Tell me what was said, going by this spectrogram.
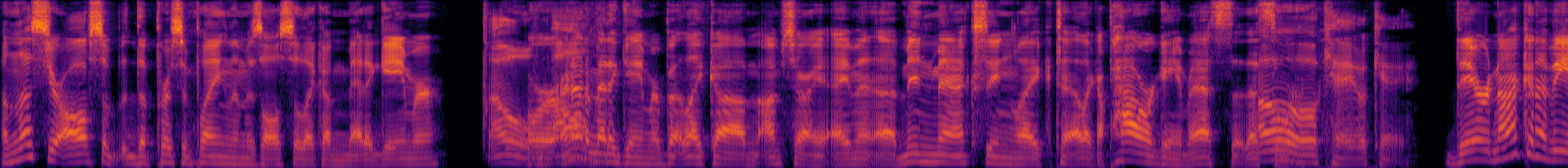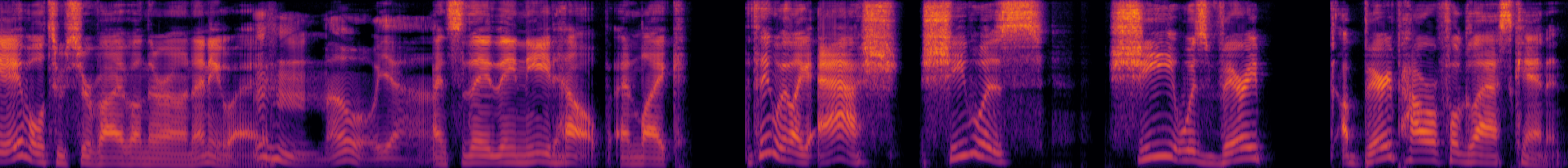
unless you're also the person playing them is also like a metagamer Oh, or, or not a oh. metagamer, but like um, I'm sorry, I meant uh, min maxing like to, like a power gamer. That's the, that's Oh, word. okay, okay. They're not going to be able to survive on their own anyway, hmm Oh, yeah. and so they they need help. And like the thing with like Ash, she was she was very a very powerful glass cannon.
